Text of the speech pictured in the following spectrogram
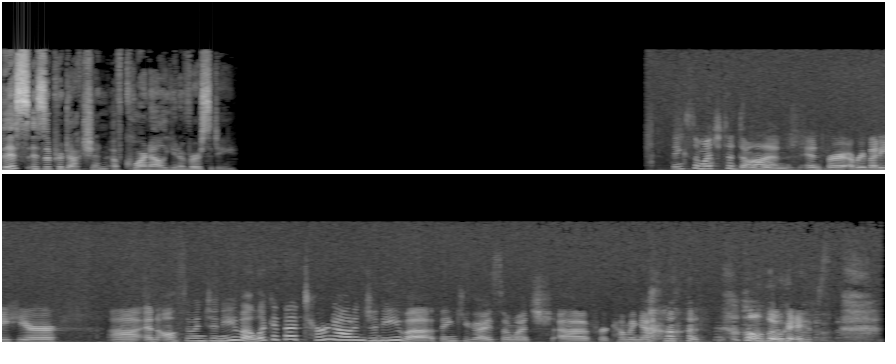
This is a production of Cornell University. Thanks so much to Don and for everybody here uh, and also in Geneva. Look at that turnout in Geneva. Thank you guys so much uh, for coming out all the way.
